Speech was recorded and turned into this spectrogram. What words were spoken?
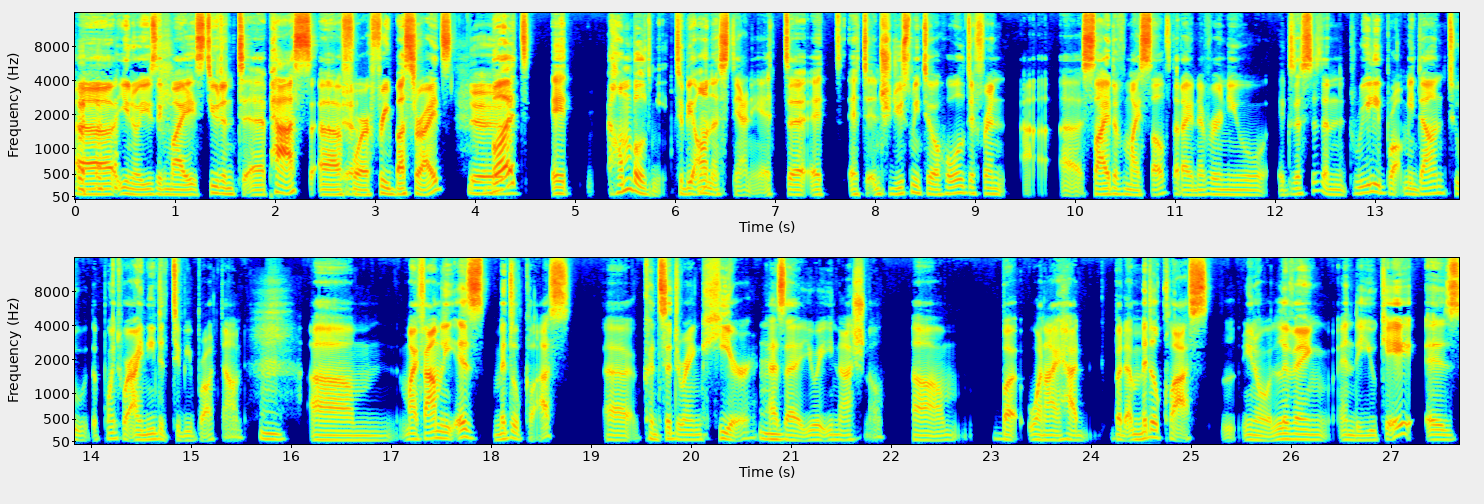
uh, you know, using my student uh, pass uh, for free bus rides. yeah, yeah. But it humbled me, to be honest. Yani, it uh, it it introduced me to a whole different uh, uh, side of myself that I never knew existed, and it really brought me down to the point where I needed to be brought down. Mm. Um, my family is middle class, uh, considering here Mm. as a UAE national. Um, but when I had, but a middle class, you know, living in the UK is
